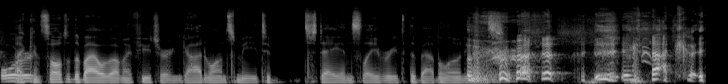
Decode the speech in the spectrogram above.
Or I consulted the Bible about my future, and God wants me to stay in slavery to the Babylonians. exactly.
